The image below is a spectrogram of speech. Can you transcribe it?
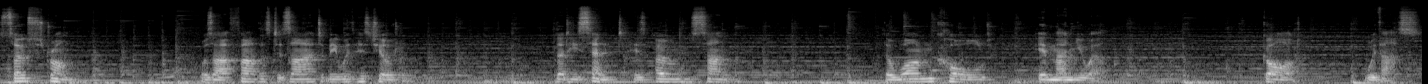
So strong was our Father's desire to be with his children that he sent his own Son, the one called Emmanuel, God with us.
